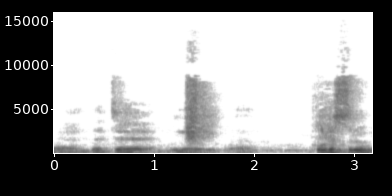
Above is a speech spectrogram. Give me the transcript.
uh, that uh, you know uh, pulled us through,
